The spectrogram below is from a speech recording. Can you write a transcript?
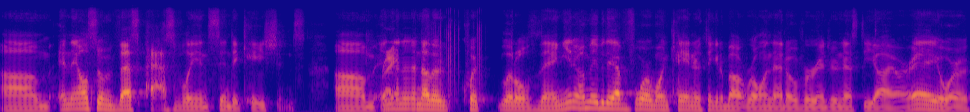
um, and they also invest passively in syndications um, and right. then another quick little thing, you know, maybe they have a 401k and they're thinking about rolling that over into an SDIRA or,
